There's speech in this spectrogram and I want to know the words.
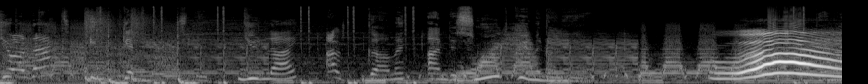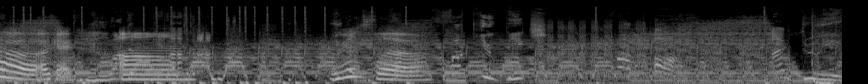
you're that? Get busted. You like? I'll come and I'm the smooth criminal here. Whoa! Okay. Where's the... Fuck you, bitch. Fuck off. I'm through here.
